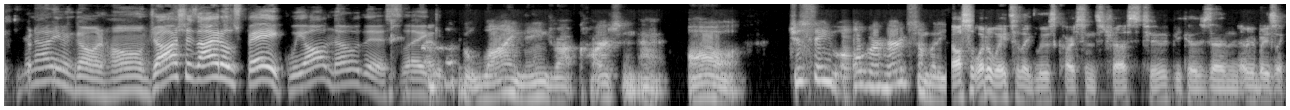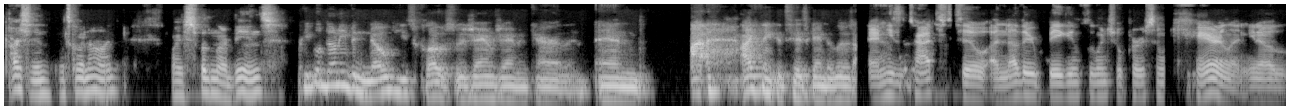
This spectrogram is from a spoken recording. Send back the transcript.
You're not even going home. Josh's idol's fake. We all know this. Like, why name drop Carson at all? Just say you overheard somebody. Also, what a way to like lose Carson's trust too, because then everybody's like, Carson, what's going on? Why are you spilling our beans? People don't even know he's close with Yam Yam and Carolyn. And I I think it's his game to lose. And he's attached to another big influential person, Carolyn. You know,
